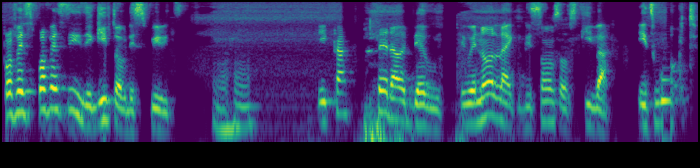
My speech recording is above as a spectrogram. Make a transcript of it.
Prophecy, prophecy is a gift of the spirit. Mhm. They casted out devils. They were not like the sons of Sceva. It worked.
